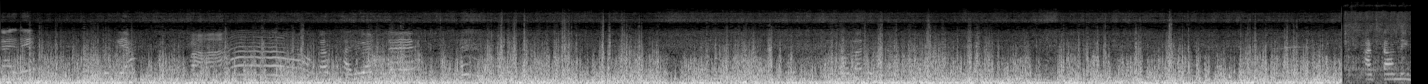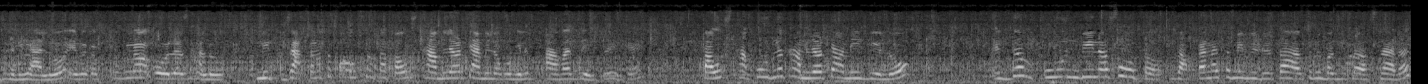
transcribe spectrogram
काय रे बघूया वाव, काय भारी वाटतंय बोला तिथं. आता आम्ही घरी आलो हे बघा पूर्ण ओलं झालो मी जाताना तर पाऊस होता पाऊस थांबल्यावरती आम्ही लोक गेलो आवाज द्यायचो इथे. पाऊस था पूर्ण थांबल्यावरती आम्ही गेलो. एकदम ऊन बिन असं होतं. जातानाच तर मी व्हिडिओचा तुम्ही बघितलं असणारच.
